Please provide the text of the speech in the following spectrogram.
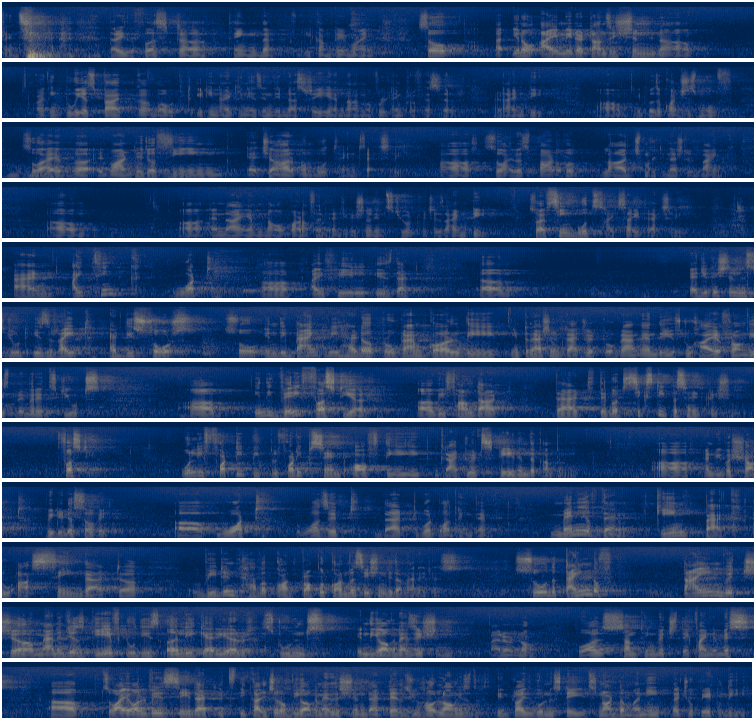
conference? that is the first uh, thing that will come to your mind. So, uh, you know, I made a transition, uh, I think two years back, about 18, 19 years in the industry, and now I'm a full-time professor at IMT. Um, it was a conscious move. So I have uh, advantage of seeing HR on both ends, actually. Uh, so I was part of a large multinational bank. Um, uh, and I am now part of an educational institute, which is IMT. So I've seen both sides, sides actually. And I think what uh, I feel is that um, educational institute is right at the source. So in the bank, we had a program called the International Graduate Program, and they used to hire from these premier institutes. Uh, in the very first year, uh, we found out that there was 60% attrition, first year only 40 people, 40% of the graduates stayed in the company. Uh, and we were shocked. We did a survey. Uh, what was it that were bothering them? Many of them came back to us saying that uh, we didn't have a con proper conversation with our managers. So the kind of time which uh, managers gave to these early career students in the organization, I don't know, was something which they find amiss. Uh, so I always say that it's the culture of the organization that tells you how long is the employee is going to stay. It's not the money that you pay to the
